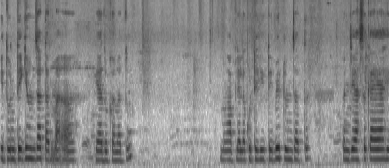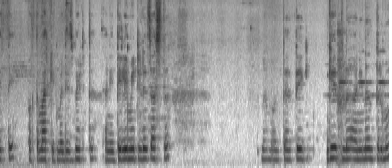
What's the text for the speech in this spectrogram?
इथून ते घेऊन जातात मा या दुकानातून. मग आपल्याला कुठेही ते भेटून जातं. पण जे असं काय आहे ते फक्त मार्केटमध्येच भेटतं आणि ते लिमिटेडच असतं. न मग तर ते घेतलं आणि नंतर मग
